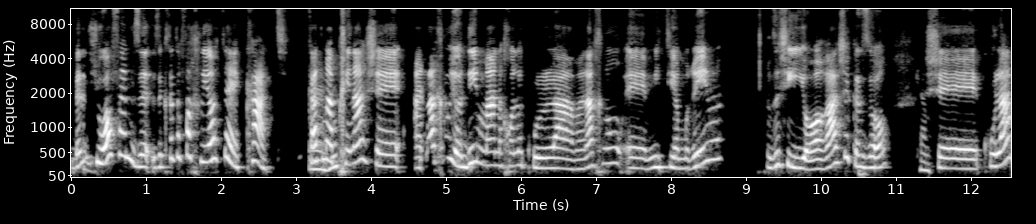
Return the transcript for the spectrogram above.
שבאיזשהו אופן זה, זה קצת הפך להיות uh, cut. קאט mm-hmm. מהבחינה שאנחנו יודעים מה נכון לכולם, אנחנו uh, מתיימרים איזושהי יוהרה שכזו, כן. שכולם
